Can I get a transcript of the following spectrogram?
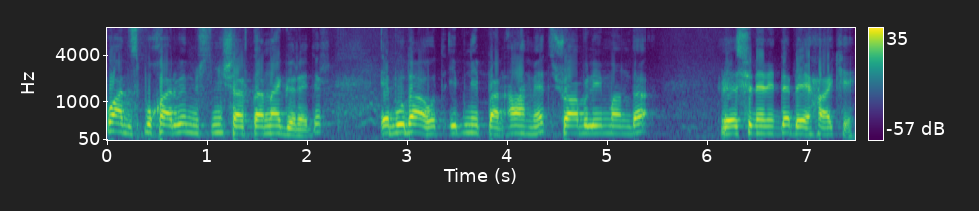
Bu hadis Bukhari ve Müslim'in şartlarına göredir. Ebu Davud, İbn İbban, Ahmet, Şuab-ül İman'da ve Sünen'inde Beyhaki.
